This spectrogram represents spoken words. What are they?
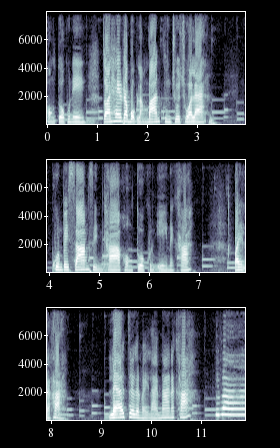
ของตัวคุณเอง จอยให้ระบบหลังบ้านคุณชัวร์ๆแล้ว คุณไปสร้างสินค้าของตัวคุณเองนะคะ ไปละค่ะ แล้วเจอกันใหม่ไลฟ์หน้านะคะ บ๊ายบาย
